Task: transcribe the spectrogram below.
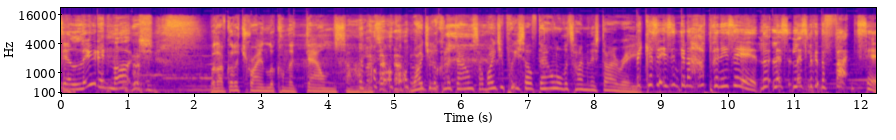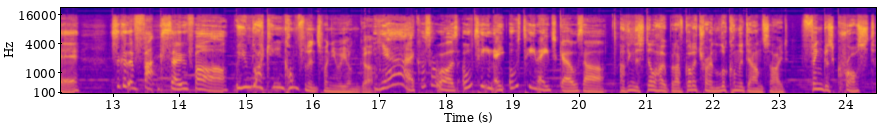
Deluded much. But I've got to try and look on the downside. Why do you look on the downside? Why do you put yourself down all the time in this diary? Because it isn't going to happen, is it? Look, let's let's look at the facts here. Let's look at the facts so far. Were you lacking in confidence when you were younger? Yeah, of course I was. All teenage all teenage girls are. I think there's still hope, but I've got to try and look on the downside. Fingers crossed.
